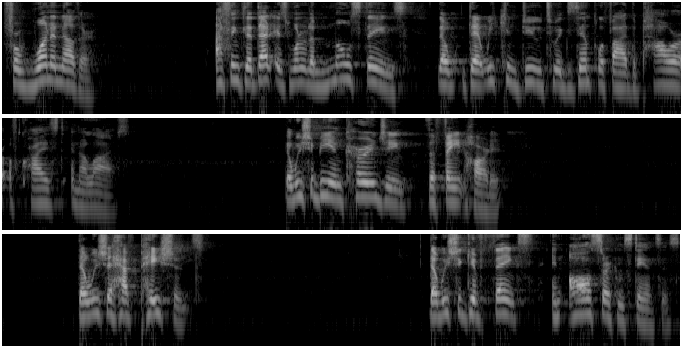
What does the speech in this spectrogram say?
for one another I think that that is one of the most things that, that we can do to exemplify the power of Christ in our lives. That we should be encouraging the faint hearted, that we should have patience, that we should give thanks in all circumstances,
